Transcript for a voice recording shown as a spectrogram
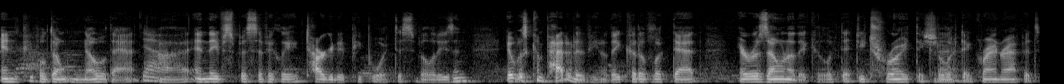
and people don't know that. Yeah. Uh, and they've specifically targeted people with disabilities, and it was competitive. You know, they could have looked at Arizona, they could have looked at Detroit, they could Sure. have looked at Grand Rapids.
